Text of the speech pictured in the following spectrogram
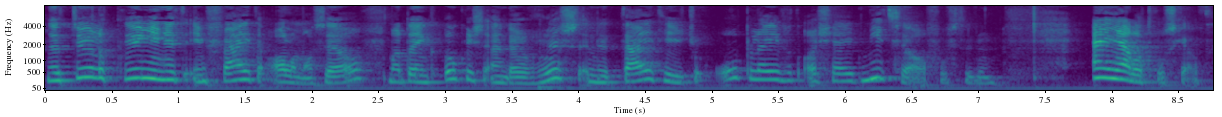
Natuurlijk kun je het in feite allemaal zelf. Maar denk ook eens aan de rust en de tijd die het je oplevert als jij het niet zelf hoeft te doen. En ja, dat kost geld.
